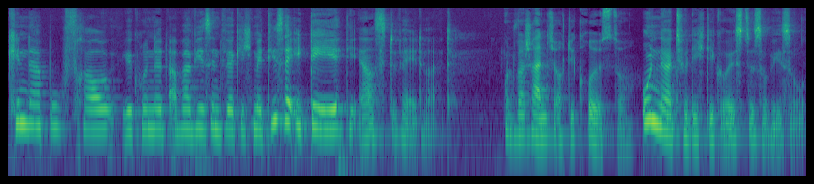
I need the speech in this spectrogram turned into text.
Kinderbuchfrau gegründet. Aber wir sind wirklich mit dieser Idee die erste weltweit. Und wahrscheinlich auch die größte. Und natürlich die größte sowieso.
